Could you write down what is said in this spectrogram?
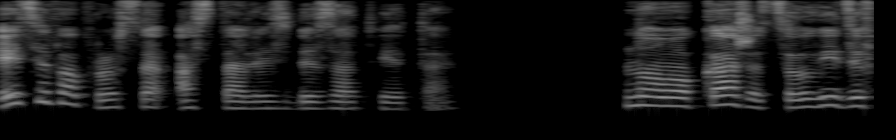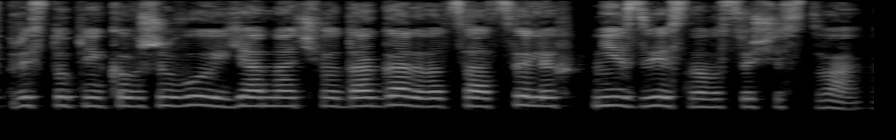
Эти вопросы остались без ответа. Но, кажется, увидев преступника вживую, я начал догадываться о целях неизвестного существа.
